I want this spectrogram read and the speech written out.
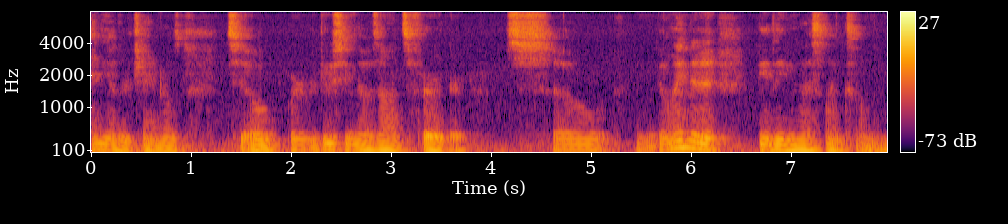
any other channels, so we're reducing those odds further. So, I'm going to be leaving less links on them.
